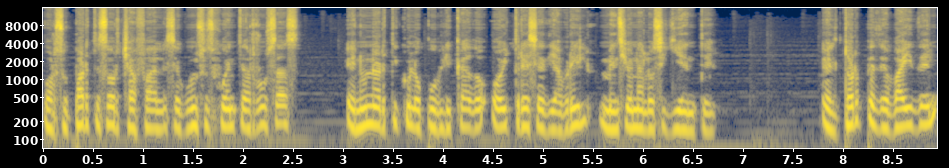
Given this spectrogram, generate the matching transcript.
Por su parte, Sorchafal, según sus fuentes rusas, en un artículo publicado hoy 13 de abril, menciona lo siguiente. El torpe de Biden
